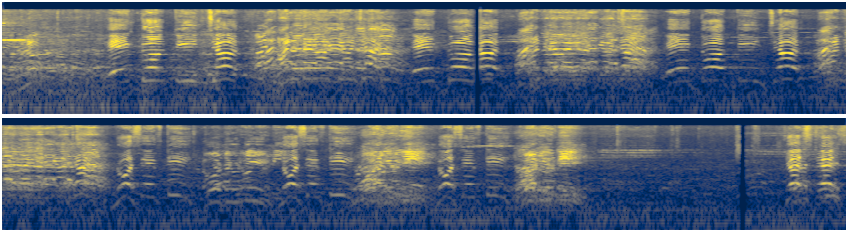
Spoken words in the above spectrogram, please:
एक दो तीन चार अंडर अत्याचार एक दो तीन अंडर अत्याचार एक दो तीन चार अंडर अत्याचार no safety no duty no safety no duty no safety justice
